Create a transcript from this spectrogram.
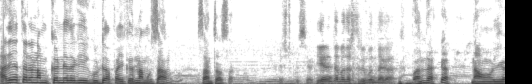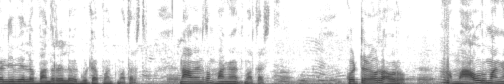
ಅದೇ ಥರ ನಮ್ಮ ಕಣ್ಣೆದ್ರಿಗೆ ಈ ಗುಡ್ಡಪ್ಪ ಇಕ್ಕಿದ್ರೆ ನಮ್ಗೆ ಸಂತೋಷ. ಎಷ್ಟು ಖುಷಿ ಆಗುತ್ತೆ ಏನಂತ ಬಂದಾಗ? ಬಂದಾಗ ನಾವು ಈಗ ನೀವೆಲ್ಲ ಬಂದ್ರೆಲ್ಲ ಗುಡ್ಡಪ್ಪ ಅಂತ ಮಾತಾಡ್ತೀವಿ ನಾವೇನಂತ ಮಂಗ ಅಂತ ಮಾತಾಡ್ತೀವಿ ಕೊಟ್ಟಿರೋರು ಅವರು. ಅವ್ರ ಮಂಗ.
